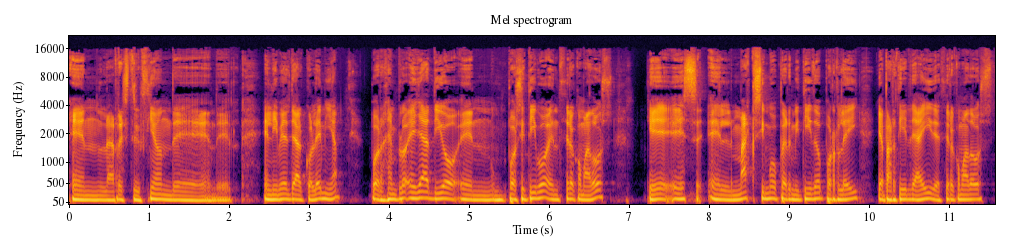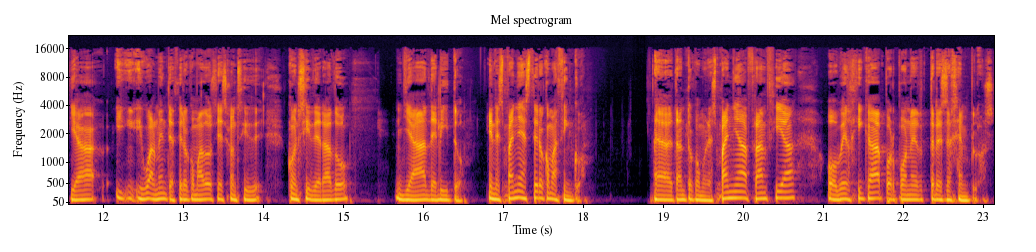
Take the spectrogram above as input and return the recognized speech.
en la restricción del de, el nivel de alcoholemia. Por ejemplo, ella dio en un positivo en 0,2, que es el máximo permitido por ley, y a partir de ahí, de 0,2, ya igualmente 0,2 ya es considerado ya delito. En España es 0,5. Uh, tanto como en España, Francia o Bélgica, por poner tres ejemplos.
